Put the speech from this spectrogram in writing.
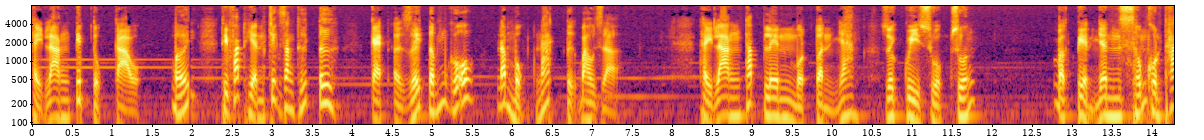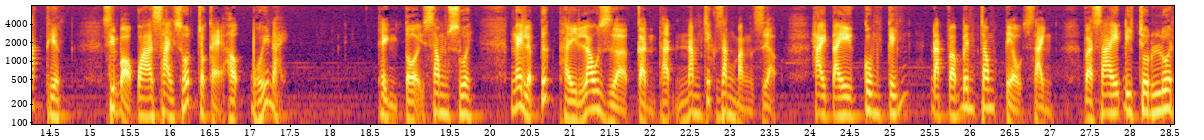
Thầy lang tiếp tục cào, bới thì phát hiện chiếc răng thứ tư kẹt ở dưới tấm gỗ đã mục nát từ bao giờ. Thầy lang thắp lên một tuần nhang rồi quỳ sụp xuống. Bậc tiền nhân sống khôn thác thiêng, xin bỏ qua sai sót cho kẻ hậu bối này. Thỉnh tội xong xuôi, ngay lập tức thầy lau rửa cẩn thận năm chiếc răng bằng rượu, hai tay cung kính đặt vào bên trong tiểu sành và sai đi chôn luôn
